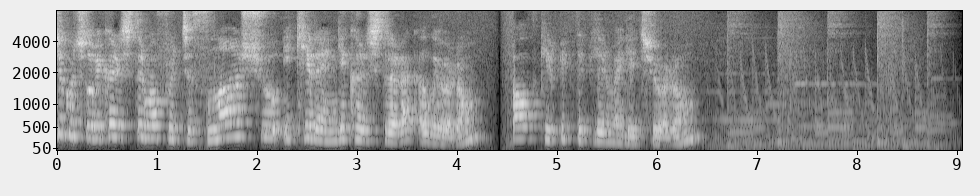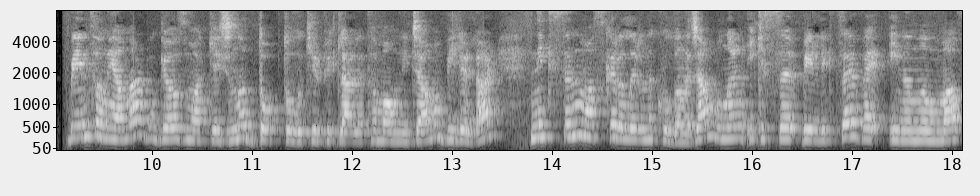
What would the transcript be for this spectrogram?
Küçük uçlu bir karıştırma fırçasına şu iki rengi karıştırarak alıyorum. Alt kirpik diplerime geçiyorum. Beni tanıyanlar bu göz makyajını dop dolu kirpiklerle tamamlayacağımı bilirler. NYX'in maskaralarını kullanacağım. Bunların ikisi birlikte ve inanılmaz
